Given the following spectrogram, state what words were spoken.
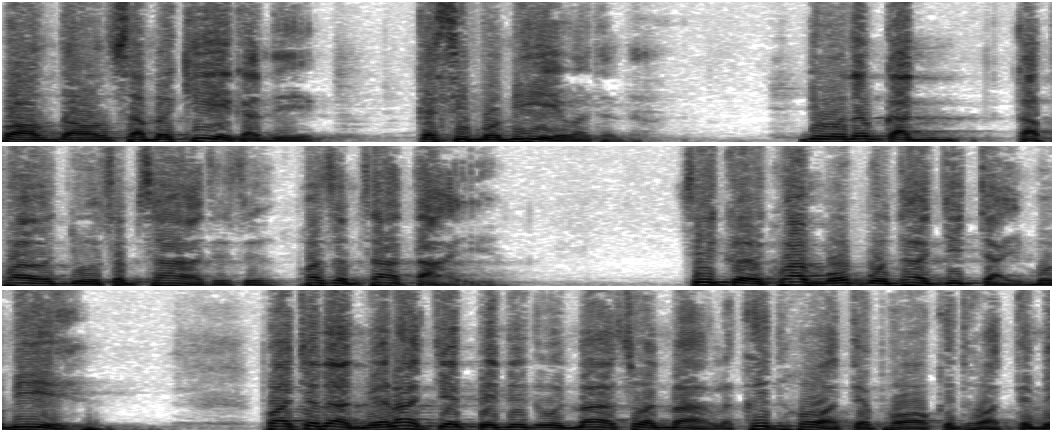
ปองดองสามัคคีกันนี่กสิบมีว่าท่านเถอะอยู่น้ำกันกับพ่ออยู่สัมซาซื่อพ่อสัมซาตาย สิเกิดความอบอุ่นทางจิตใจบ่มีเพราะฉะนั้นเวลาเจ็บเป็นอื่นๆมากส่วนมากแล้วขึ้นหอด แต่พอขึ้นหอดแต่เม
